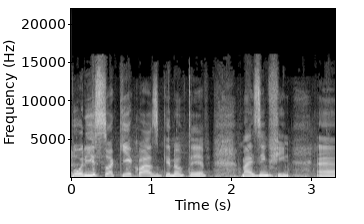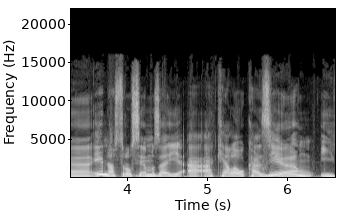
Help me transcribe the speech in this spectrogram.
por isso aqui quase que não teve. Mas enfim. ah, e nós trouxemos aí a- aquela ocasião e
